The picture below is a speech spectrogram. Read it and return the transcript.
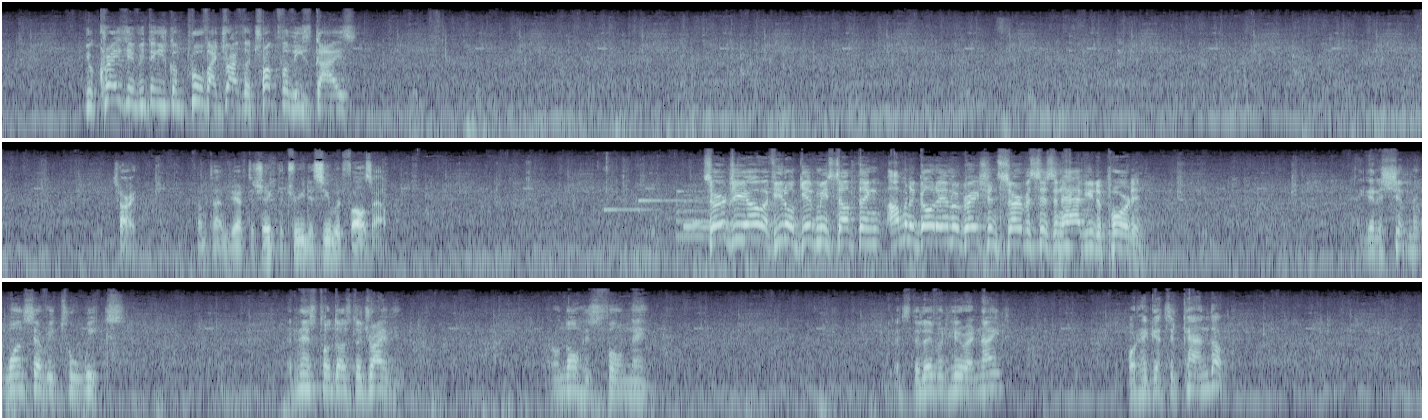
You're crazy if you think you can prove I drive the truck for these guys. Sorry. Sometimes you have to shake the tree to see what falls out. Sergio, if you don't give me something, I'm gonna go to Immigration Services and have you deported. I get a shipment once every two weeks. Ernesto does the driving. I don't know his full name. It gets delivered here at night, or he gets it canned up.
